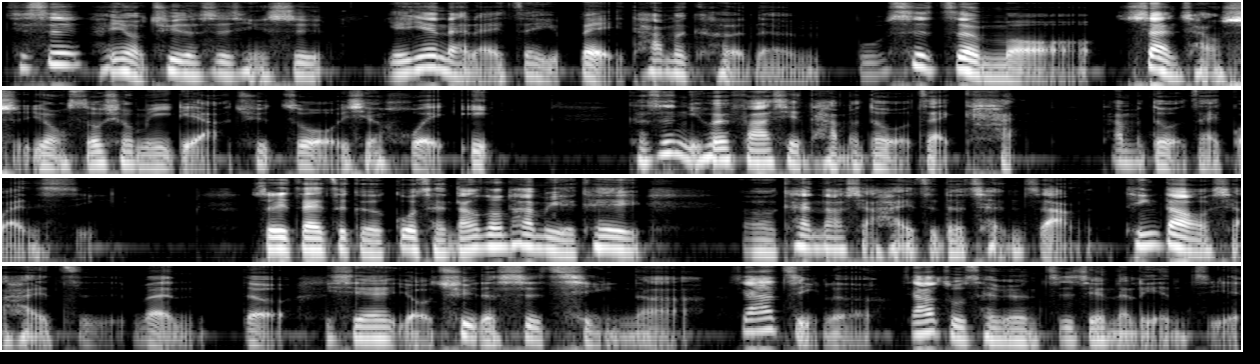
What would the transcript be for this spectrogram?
其实很有趣的事情是，爷爷奶奶这一辈，他们可能不是这么擅长使用 social media 去做一些回应，可是你会发现他们都有在看，他们都有在关心。所以在这个过程当中，他们也可以呃看到小孩子的成长，听到小孩子们的一些有趣的事情，那加紧了家族成员之间的连接，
